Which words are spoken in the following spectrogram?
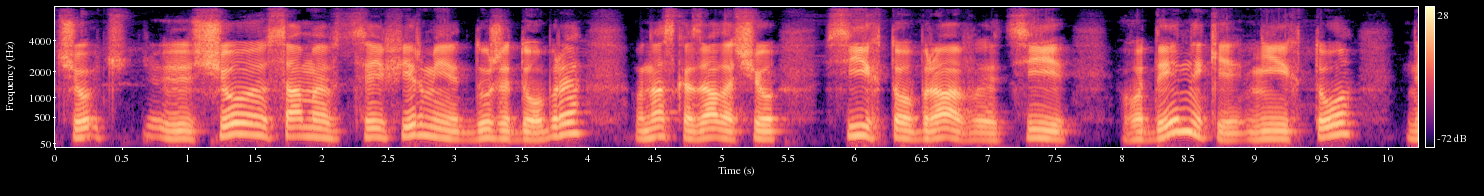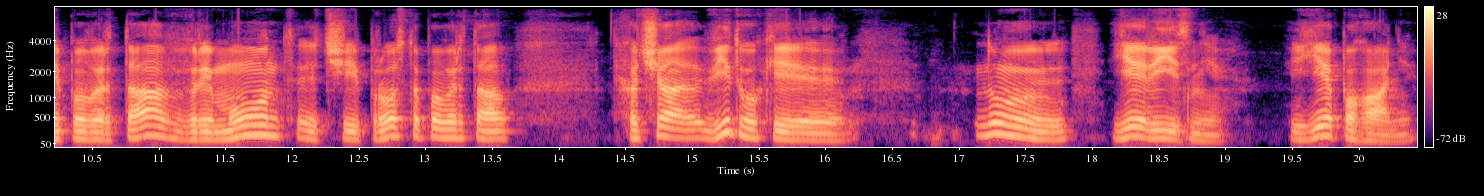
Що, е, що саме в цій фірмі дуже добре, вона сказала, що всі, хто брав ці годинники, ніхто не повертав в ремонт чи просто повертав. Хоча відгуки ну, є різні, є погані.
